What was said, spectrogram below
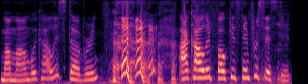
My mom would call it stubborn. I call it focused and persistent.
